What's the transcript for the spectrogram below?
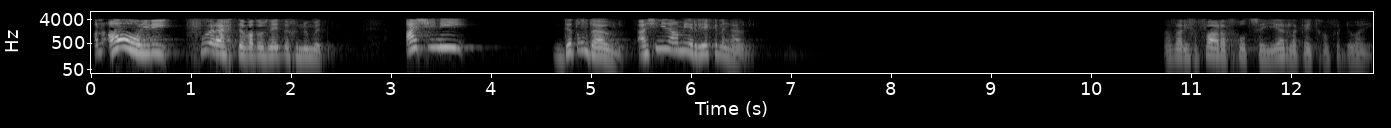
aan al hierdie voorregte wat ons net genoem het nie. As jy nie dit onthou nie, as jy nie daarmee rekening hou nie, dan is daar die gevaar dat God se heerlikheid gaan verdwyn.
